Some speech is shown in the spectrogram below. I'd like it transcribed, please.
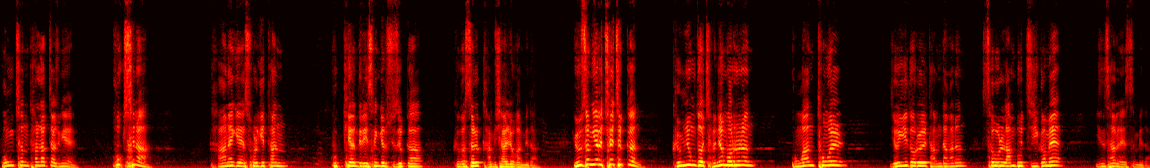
공천 탈락자 중에 혹시나 탄핵에 솔깃한 국회의원들이 생길 수 있을까 그것을 감시하려고 합니다. 윤석열의 최측근 금융도 전혀 모르는 공안통을 여의도를 담당하는 서울 남부지검에 인사를 했습니다.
